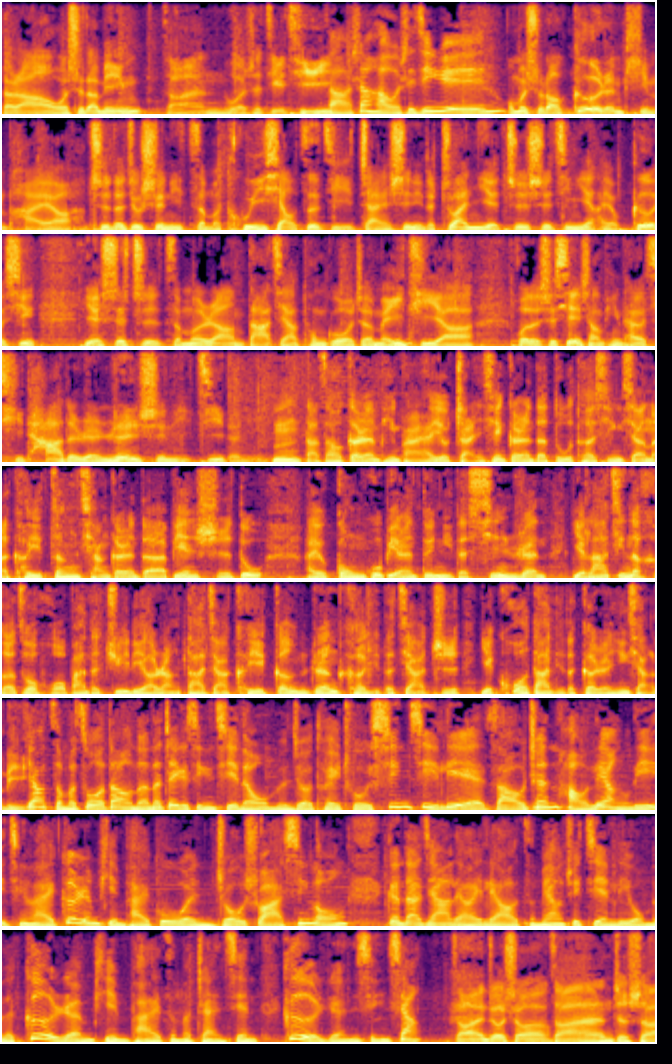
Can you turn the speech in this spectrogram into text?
大家好，我是德明。早安，我是杰奇。早上好，我是金云。我们说到个人品牌啊，指的就是你怎么推销自己，展示你的专业知识、经验还有个性，也是指怎么让大家通过这媒体啊，或者是线上平台有其他的人认识你、记得你。嗯，打造个人品牌，还有展现个人的独特形象呢，可以增强个人的辨识度，还有巩固别人对你的信任，也拉近了合作伙伴的距离啊，让大家可以更认可你的价值，也扩大你的个人影响力。要怎么做到呢？那这个星期呢，我们就推出新系列《早晨好靓丽》，请来个人品牌顾问 Joshua 兴隆跟大家聊一聊，怎么样去建立我们的个人品牌，怎么展现个人形象。早安，，Joshua。早安，周说。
